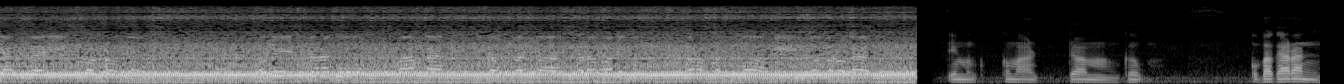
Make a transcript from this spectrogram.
yang dari Kulon Progo. Oke, saudaraku, maafkan jika dua Assalamualaikum warahmatullahi wabarakatuh. Tim pemadam ke kebakaran.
